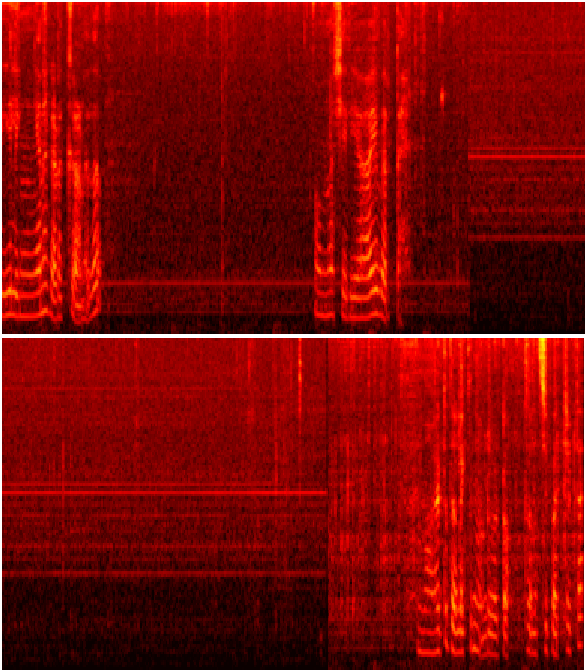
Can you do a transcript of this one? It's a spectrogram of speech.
തീയിൽ ഇങ്ങനെ കിടക്കുകയാണിത്. ഒന്ന് ശരിയായി വരട്ടെ. നന്നായിട്ട് തിളയ്ക്കുന്നുണ്ട് കേട്ടോ. തിളച്ച് പറ്റട്ടെ.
